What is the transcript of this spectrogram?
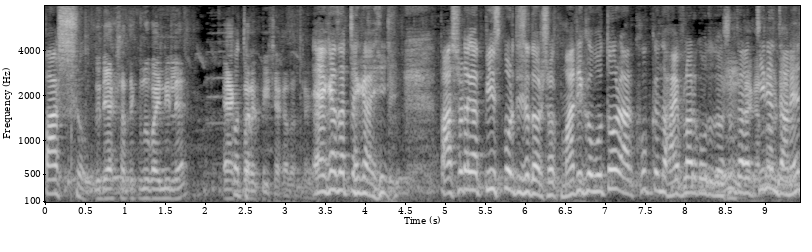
পাঁচশো। দুটো একসাথে কোনো ভাই নিলে একবারে পিস এক হাজার টাকা। এক হাজার টাকায় পাঁচশো টাকা পিস পড়তেছে দর্শক। মাদি কবুতর আর খুব কিন্তু হাই ফ্লার কবুতর দর্শক যারা চিনেন জানেন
